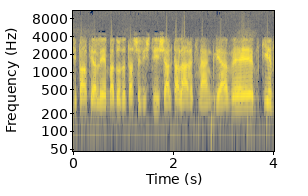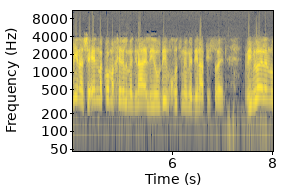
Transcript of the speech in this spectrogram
סיפרתי על אה, בת דודתה של אשתי שעלתה לארץ מאנגליה, כי היא הבינה שאין מקום אחר למדינה, ליהודים חוץ ממדינת ישראל. ואם לא יהיה לנו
